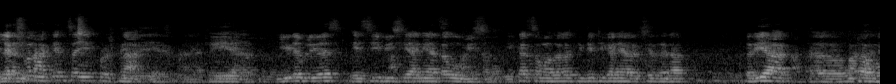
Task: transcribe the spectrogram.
लक्ष्मण हाकेंचा एक प्रश्न आहे. की ईडब्ल्यू एस एसीबीसी आणि आता ओबीसी एका समाजाला किती ठिकाणी आरक्षण देणार? तरी हा उठाव.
